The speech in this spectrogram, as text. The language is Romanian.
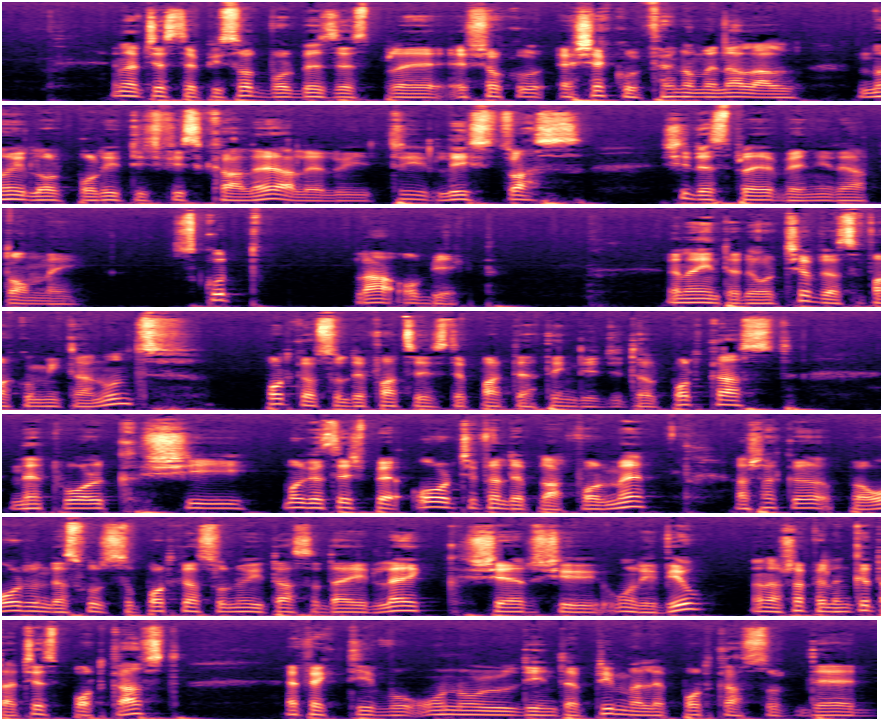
În acest episod vorbesc despre eșecul, eșecul fenomenal al noilor politici fiscale ale lui Liz Truss și despre venirea toamnei. Scurt, la obiect. Înainte de orice, vreau să fac un mic anunț. Podcastul de față este partea Think Digital Podcast Network și mă găsești pe orice fel de platforme, așa că pe oriunde asculti podcastul nu uita să dai like, share și un review, în așa fel încât acest podcast, efectiv unul dintre primele podcasturi de,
